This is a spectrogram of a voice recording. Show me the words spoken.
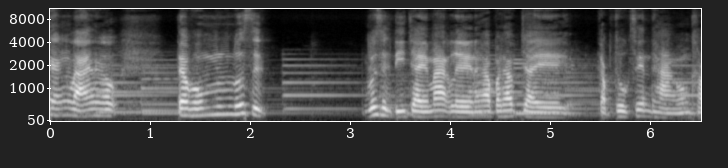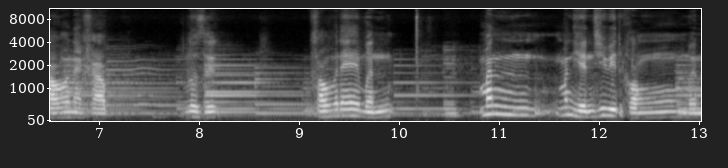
อย่างหลายนะครับ แต่ผมรู้สึกรู้สึกดีใจมากเลยนะครับ ประทับใจกับทุกเส้นทางของเขานะครับ รู้สึกเขาไม่ได้เหมือนมันมันเห็นชีวิตของเหมือน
